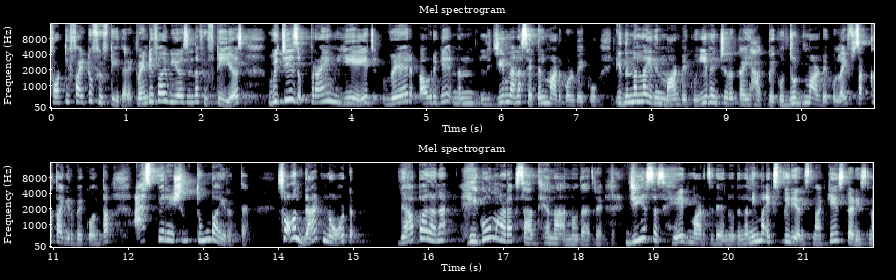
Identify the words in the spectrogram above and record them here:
forty five to fifty ಇದ್ದಾರೆ. ಟ್ವೆಂಟಿ ಫೈವ್ ಇಂದ fifty years which is prime age where ಅವರಿಗೆ ನನ್ನ ಜೀವನನ ಸೆಟಲ್ ಮಾಡ್ಕೊಳ್ಬೇಕು. ಇದನ್ನೆಲ್ಲ ಇದನ್ನು ಮಾಡಬೇಕು. ಈ ವೆಂಚರ್ ಕೈ ಹಾಕಬೇಕು, ದುಡ್ಡು ಮಾಡಬೇಕು ಲೈಫ್ ಸಖತ್ತಾಗಿರಬೇಕು ಅಂತ ಆಸ್ಪಿರೇಷನ್ ತುಂಬ ಇರುತ್ತೆ. ಸೊ ಆನ್ ದ್ಯಾಟ್ ನೋಟ್ ವ್ಯಾಪಾರನ ಹೇಗೂ ಮಾಡೋಕ್ಕೆ ಸಾಧ್ಯನಾ ಅನ್ನೋದಾದರೆ ಜಿ ಎಸ್ ಎಸ್ ಹೇಗೆ ಮಾಡ್ತಿದೆ ಅನ್ನೋದನ್ನು ನಿಮ್ಮ ಎಕ್ಸ್ಪೀರಿಯನ್ಸ್ನ ಕೇಸ್ ಸ್ಟಡೀಸ್ನ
